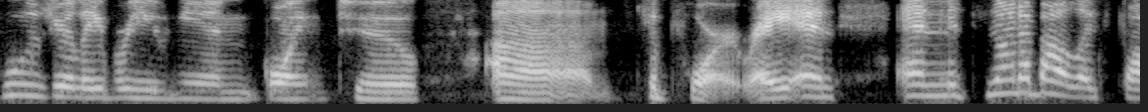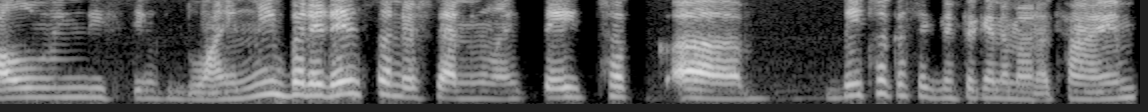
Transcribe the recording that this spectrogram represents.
who's your labor union going to um, support right? And and it's not about like following these things blindly but it is understanding like they took um, they took a significant amount of time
